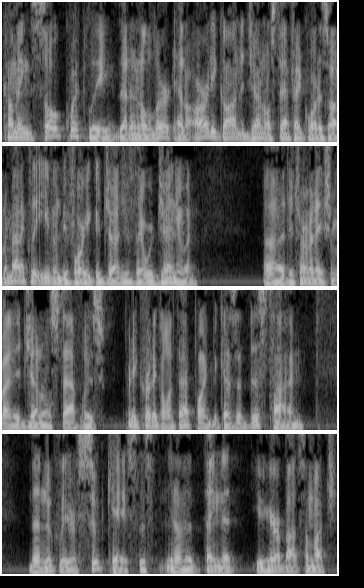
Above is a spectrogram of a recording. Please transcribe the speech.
coming so quickly that an alert had already gone to General Staff Headquarters automatically even before he could judge if they were genuine. Uh, determination by the General Staff was pretty critical at that point because at this time, the nuclear suitcase, this, you know, the thing that you hear about so much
